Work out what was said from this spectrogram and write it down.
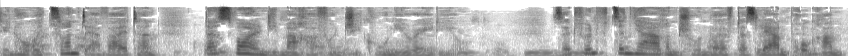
den Horizont erweitern, das wollen die Macher von Chikuni Radio. Seit 15 Jahren schon läuft das Lernprogramm.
